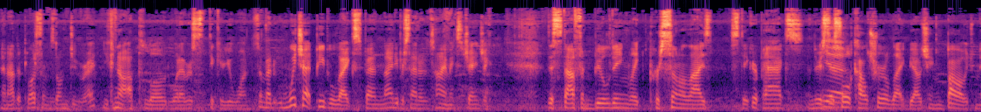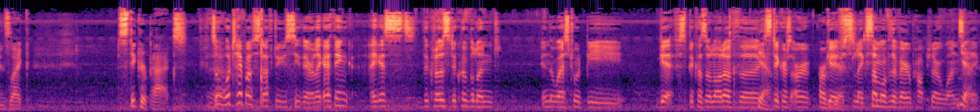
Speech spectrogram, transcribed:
and other platforms don't do, right? You cannot upload whatever sticker you want. So, but WeChat people like spend 90% of the time exchanging this stuff and building like personalized sticker packs. And there's this whole culture of like Biaoqing Bao, which means like sticker packs. So, what type of stuff do you see there? Like, I think, I guess the closest equivalent in the West would be GIFs because a lot of the Yeah. stickers are, Are GIFs, GIFs. like some of the very popular ones. Yeah. Like,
